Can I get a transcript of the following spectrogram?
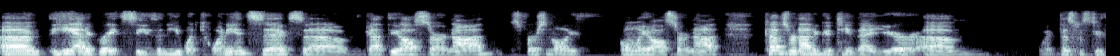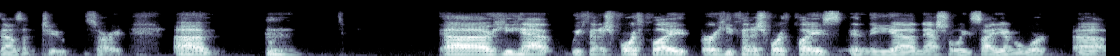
um, he had a great season. He went 20 and six, uh, got the All Star nod, his first and only only All Star nod. Cubs were not a good team that year. Um, this was 2002. Sorry. Um, uh, he had we finished fourth place, or he finished fourth place in the uh, National League Cy Young Award uh,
